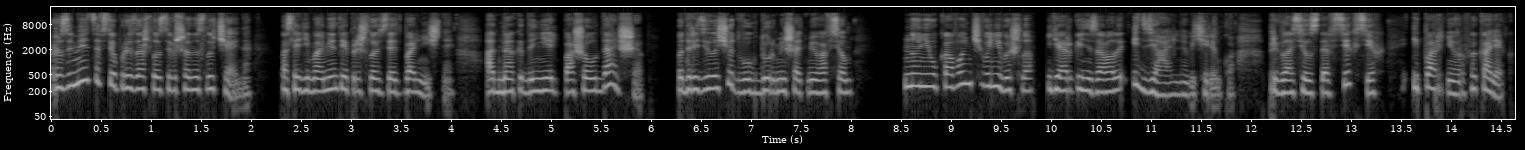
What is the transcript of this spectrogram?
Разумеется, все произошло совершенно случайно. В последний момент я пришлось взять больничный. Однако Даниэль пошел дальше. Подрядил еще двух дур мешать мне во всем. Но ни у кого ничего не вышло. Я организовала идеальную вечеринку. Пригласила сюда всех-всех, и партнеров, и коллег.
